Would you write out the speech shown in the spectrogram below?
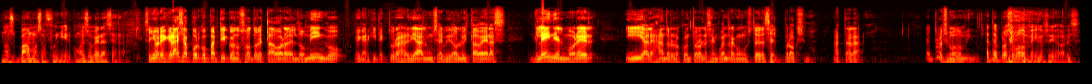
nos vamos a fuñir. Con eso quería cerrar. Señores, gracias por compartir con nosotros esta hora del domingo en Arquitectura Radial. Un servidor Luis Taveras, Gleinier Morel y Alejandro en los controles se encuentra con ustedes el próximo. Hasta la- el próximo domingo. Hasta el próximo domingo, señores.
